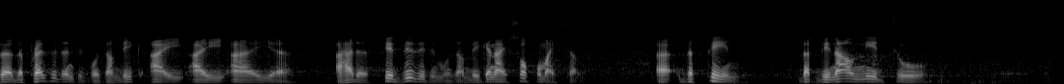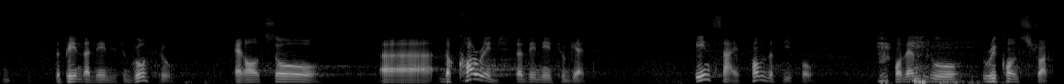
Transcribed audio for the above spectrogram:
the, the president in Mozambique. I, I, I, uh, I had a state visit in Mozambique and I saw for myself uh, the pain that they now need to, the pain that they need to go through and also uh, the courage that they need to get inside from the people for them to reconstruct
